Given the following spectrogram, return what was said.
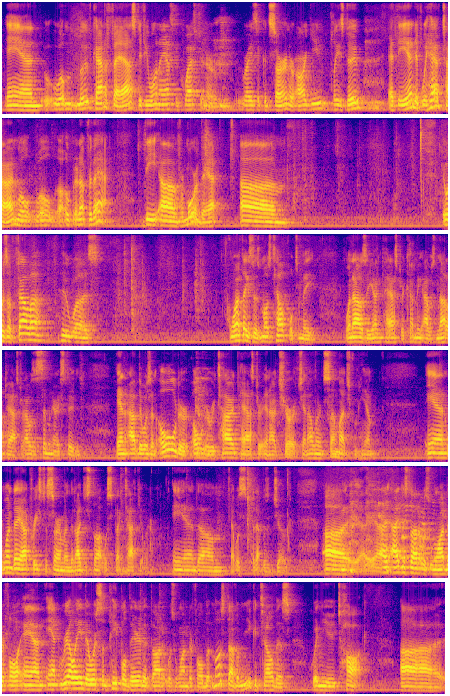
And we'll move kind of fast. If you want to ask a question or raise a concern or argue, please do. At the end, if we have time, we'll, we'll uh, open it up for that. The, uh, for more of that, um, there was a fella who was, one of the things that was most helpful to me when I was a young pastor coming, I was not a pastor, I was a seminary student. And I, there was an older, older retired pastor in our church, and I learned so much from him. And one day I preached a sermon that I just thought was spectacular. And um, that, was, that was a joke. Uh, I, I, just thought it was wonderful. And, and really, there were some people there that thought it was wonderful. But most of them, you could tell this when you talk. Uh,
